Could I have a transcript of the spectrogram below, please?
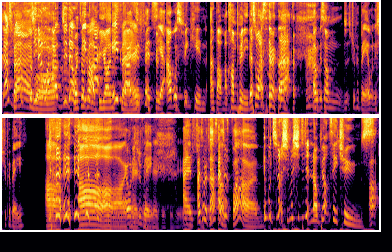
that's right. Do you know what? I- do you know we're talking about my, Beyonce. In my defense, yeah, I was thinking about my company. That's why I said that. I went to some stripper bay. I went to stripper bay. Uh, oh, oh, oh, I okay, okay, okay, okay, okay, okay. And I don't that I sounds don't- fun. It was not. She, she didn't know Beyonce tunes. Ah.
